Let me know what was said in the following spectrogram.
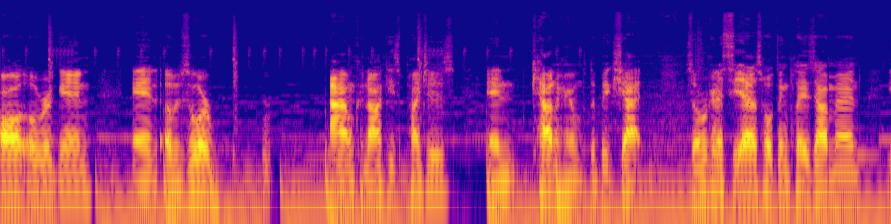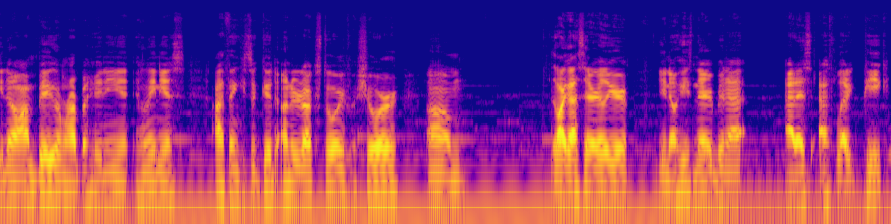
all over again and absorb Adam Kownacki's punches and counter him with a big shot. So we're gonna see how this whole thing plays out, man. You know, I'm big on Robert Helenius. I think he's a good underdog story for sure. Um, like I said earlier, you know, he's never been at, at his athletic peak,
